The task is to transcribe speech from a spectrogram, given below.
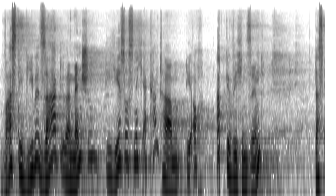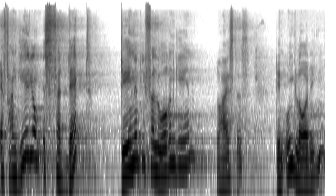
was die Bibel sagt über Menschen, die Jesus nicht erkannt haben, die auch abgewichen sind. Das Evangelium ist verdeckt denen, die verloren gehen, so heißt es, den Ungläubigen.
